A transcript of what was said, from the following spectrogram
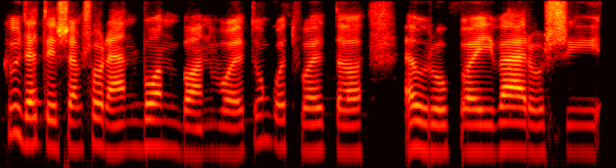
küldetésem során Bonnban voltunk, ott volt a Európai Városi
